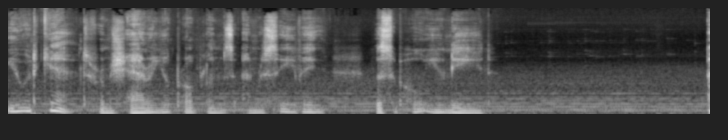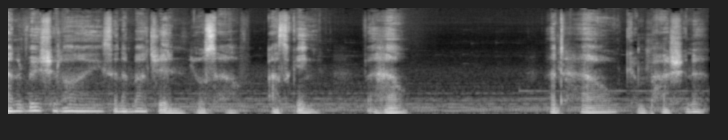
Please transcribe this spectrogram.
you would get from sharing your problems and receiving the support you need. And visualize and imagine yourself asking for help and how compassionate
